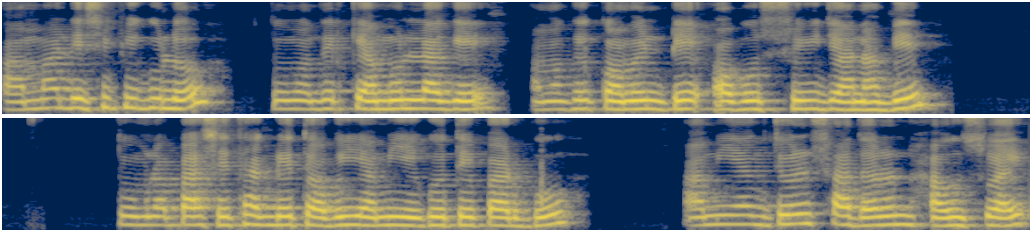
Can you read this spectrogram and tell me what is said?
আমার রেসিপিগুলো তোমাদের কেমন লাগে আমাকে কমেন্টে অবশ্যই জানাবে। তোমরা পাশে থাকলে তবেই আমি এগোতে পারব। আমি একজন সাধারণ হাউসওয়াইফ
